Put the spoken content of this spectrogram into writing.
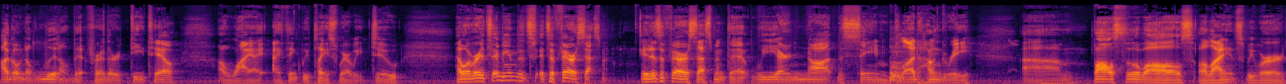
I'll go into a little bit further detail why I, I think we place where we do however it's I mean it's it's a fair assessment it is a fair assessment that we are not the same blood hungry um, balls to the walls alliance we were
